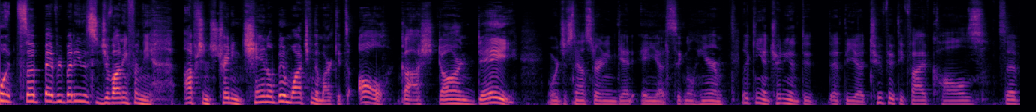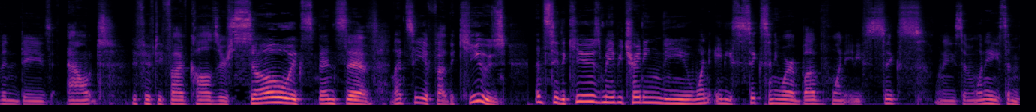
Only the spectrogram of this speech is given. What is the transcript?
What's up, everybody? This is Giovanni from the Options Trading Channel. Been watching the markets all gosh darn day. We're just now starting to get a uh, signal here. Looking at trading at the, at the uh, 255 calls, seven days out. 255 calls are so expensive. Let's see if uh, the Qs. Let's see the Qs maybe trading the 186 anywhere above 186, 187, 187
